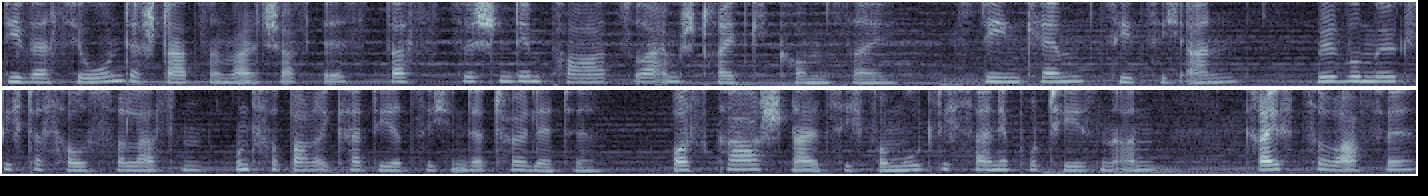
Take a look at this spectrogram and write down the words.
Die Version der Staatsanwaltschaft ist, dass es zwischen dem Paar zu einem Streit gekommen sei. Steenkamp zieht sich an, will womöglich das Haus verlassen und verbarrikadiert sich in der Toilette. Oskar schnallt sich vermutlich seine Prothesen an, greift zur Waffe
